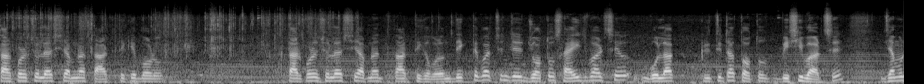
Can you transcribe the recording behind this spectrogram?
তারপরে চলে আসছি আমরা তার থেকে বড়। তারপরে চলে আসছি আপনার তার থেকে বড় দেখতে পাচ্ছেন যে যত সাইজ বাড়ছে গোলাকৃতিটা তত বেশি বাড়ছে। যেমন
